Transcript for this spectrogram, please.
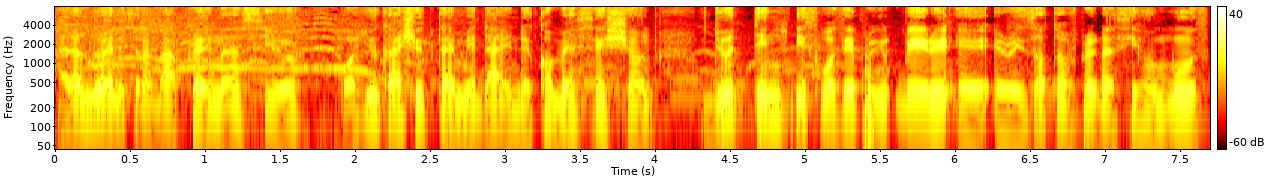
I don't know anything about pregnancy, oh, but you guys should tell me that in the comment section. Do you think this was a, a, a result of pregnancy hormones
